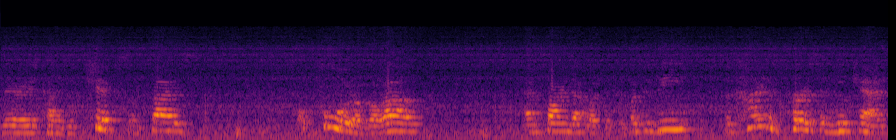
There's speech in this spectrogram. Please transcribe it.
various kinds of chips and dice or pool or go out and find out what to do. But to be the kind of person who can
